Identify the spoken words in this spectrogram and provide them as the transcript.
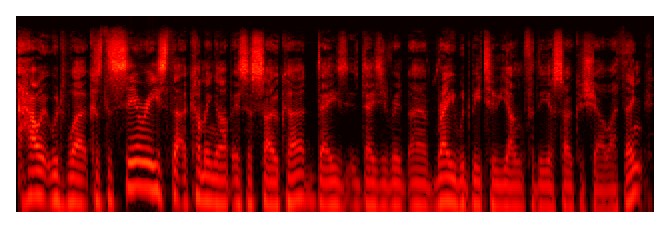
how it would work because the series that are coming up is Ahsoka. Daisy, Daisy uh, Rey would be too young for the Ahsoka show, I think,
